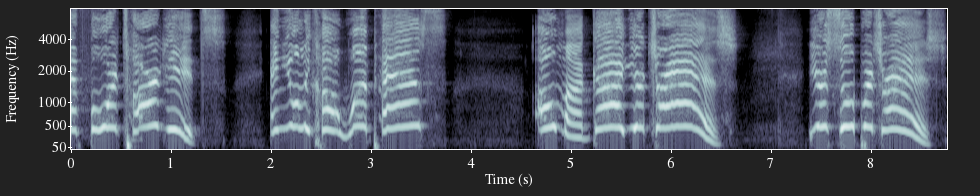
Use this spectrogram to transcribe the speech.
had four targets and you only caught one pass? Oh my God, you're trash. You're super trash.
